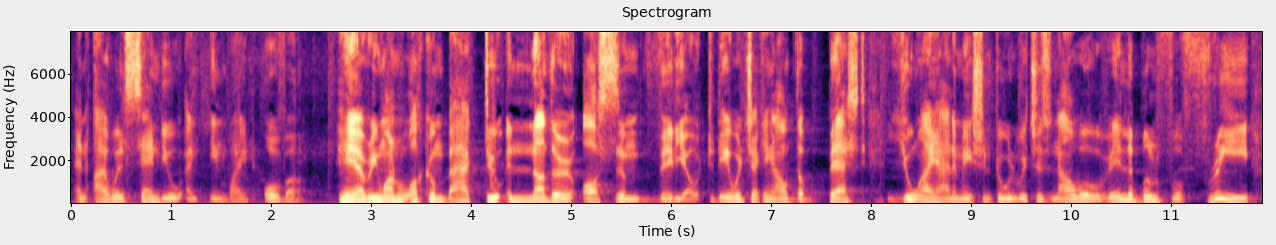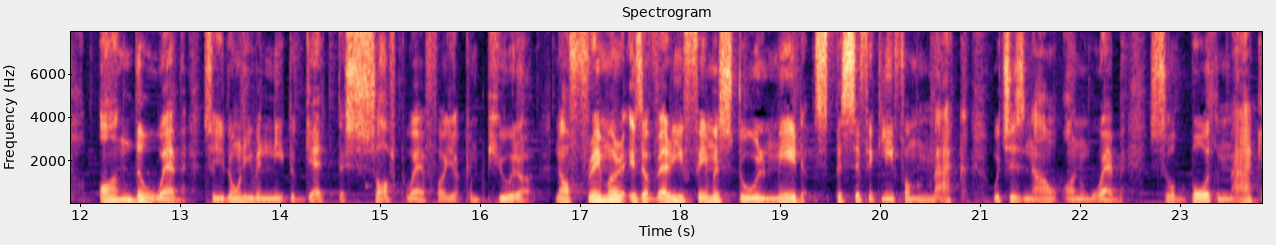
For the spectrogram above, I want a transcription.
and I will send you an invite over. Hey everyone, welcome back to another awesome video. Today we're checking out the best UI animation tool, which is now available for free on the web, so you don't even need to get the software for your computer. Now, Framer is a very famous tool made specifically for Mac, which is now on web. So both Mac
